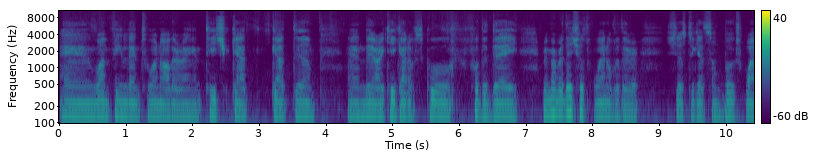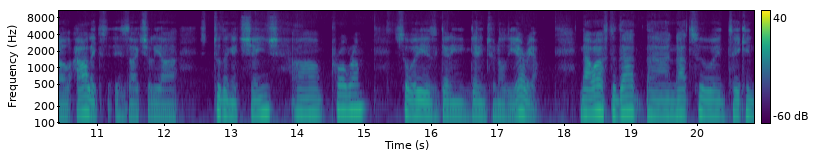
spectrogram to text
and one thing led to another, and teacher got got them, and they are kicked out of school for the day. Remember, they just went over there just to get some books, while Alex is actually a student exchange uh, program, so he is getting getting to know the area. Now after that, uh, Natsu take him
